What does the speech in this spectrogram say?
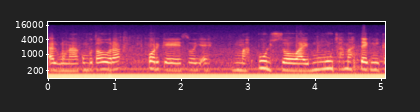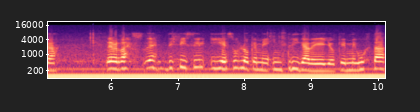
alguna computadora, porque eso es más pulso, hay muchas más técnicas de verdad es, difícil y eso es lo que me intriga de ello, que me gusta,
